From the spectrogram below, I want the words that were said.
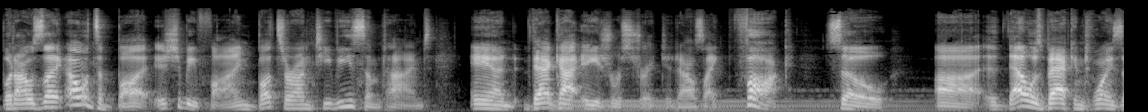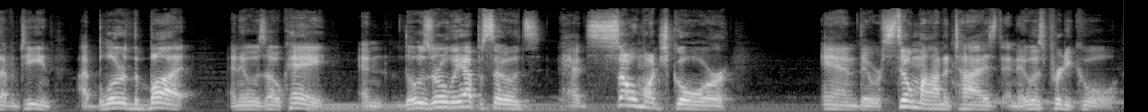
but I was like, oh, it's a butt. It should be fine. Butts are on TV sometimes. And that got age restricted. And I was like, fuck. So uh, that was back in 2017. I blurred the butt and it was okay. And those early episodes had so much gore and they were still monetized and it was pretty cool.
